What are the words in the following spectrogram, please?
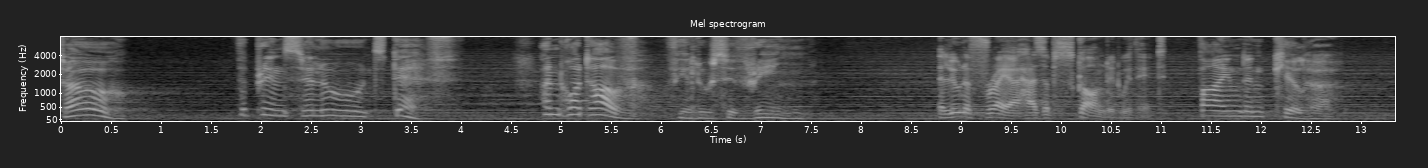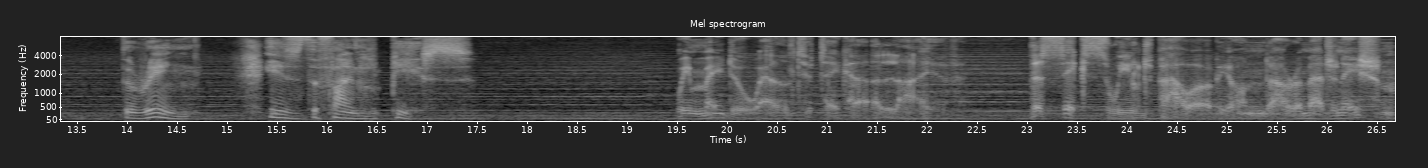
So, the prince eludes death. And what of the elusive ring? Lunafreya has absconded with it. Find and kill her. The ring is the final piece. We may do well to take her alive. The Six wield power beyond our imagination.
